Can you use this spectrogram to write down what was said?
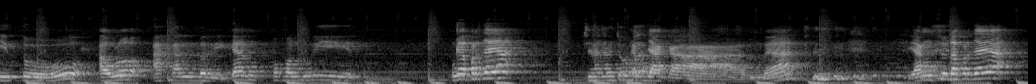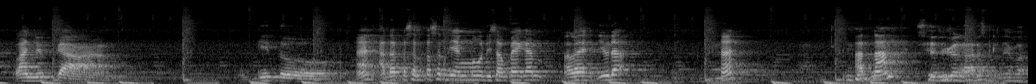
itu Allah akan berikan pohon duit. Nggak percaya? Silakan coba. kerjakan ya yang sudah percaya lanjutkan gitu eh ada pesan-pesan yang mau disampaikan oleh Yuda Hah? Adnan Saya juga nggak harus percaya, Pak.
